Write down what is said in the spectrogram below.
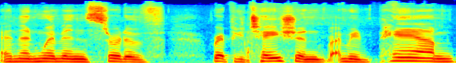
and then women's sort of reputation. I mean, Pam,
